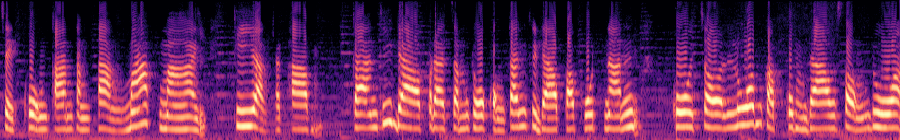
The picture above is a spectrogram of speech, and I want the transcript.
เจกต์โครงการต่างๆ มากมาย ที่อยากจะทำการที่ดาวประจำตัวของท่านคือดาวพระพุธนั้น โคจรร่วมกับกลุ่มดาวสองดวง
